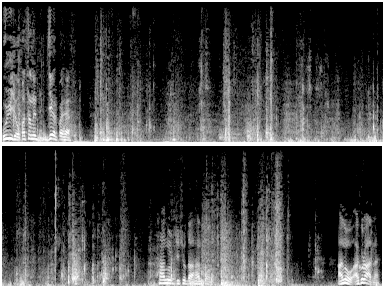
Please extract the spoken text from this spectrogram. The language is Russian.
Увидел, пацаны, где РПГ? А ну иди сюда, Антон. А ну, аккуратно.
